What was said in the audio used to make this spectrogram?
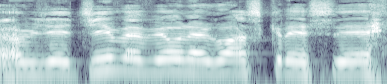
o objetivo é ver o negócio crescer.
